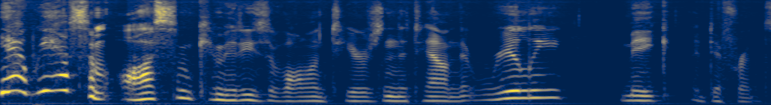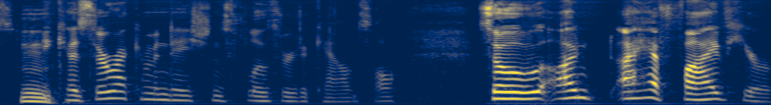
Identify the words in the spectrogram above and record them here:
Yeah, we have some awesome committees of volunteers in the town that really make a difference because their recommendations flow through to council. So I'm, I have five here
